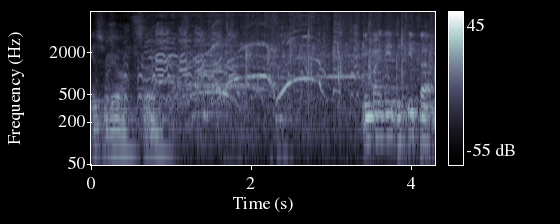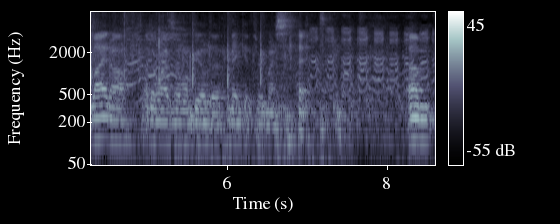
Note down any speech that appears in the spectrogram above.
Israel. So. You might need to keep that light off, otherwise I won't be able to make it through my set. um,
